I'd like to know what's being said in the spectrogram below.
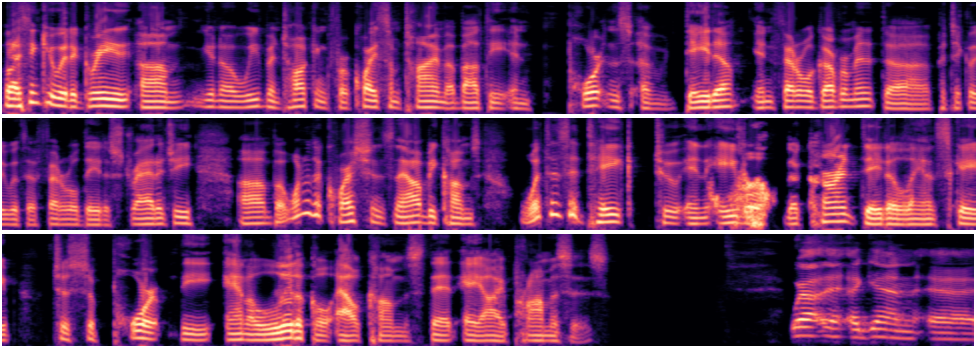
Well, I think you would agree. Um, you know, we've been talking for quite some time about the importance of data in federal government, uh, particularly with a federal data strategy. Uh, but one of the questions now becomes what does it take to enable the current data landscape to support the analytical outcomes that AI promises? Well, again, uh,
